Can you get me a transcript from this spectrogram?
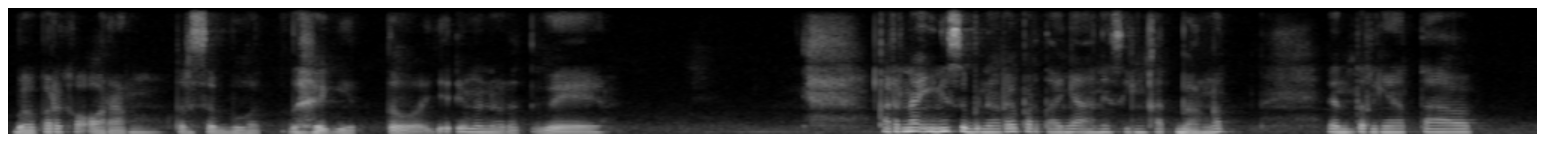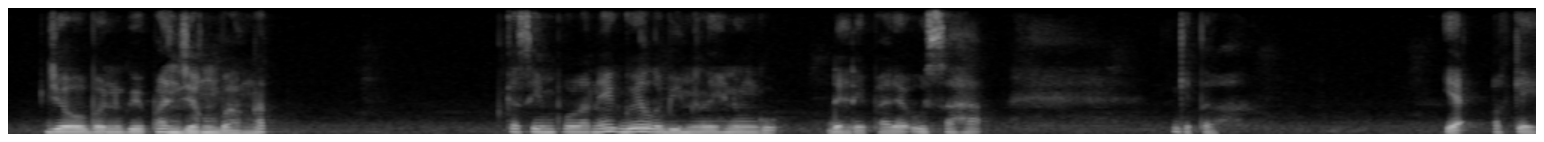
baper ke orang tersebut gitu. Jadi menurut gue karena ini sebenarnya pertanyaannya singkat banget dan ternyata jawaban gue panjang banget kesimpulannya gue lebih milih nunggu daripada usaha. Gitu. Ya oke okay,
